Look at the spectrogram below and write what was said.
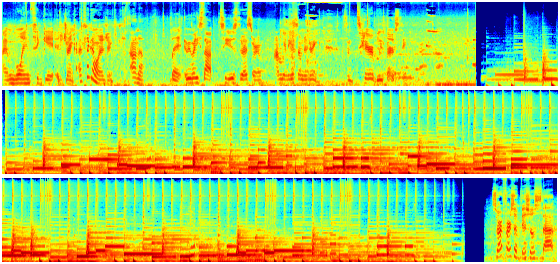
I'm going to get a drink. I think I want a drink. I don't know. But everybody stop to use the restroom. I'm going to get something to drink. I'm terribly thirsty. Official stop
